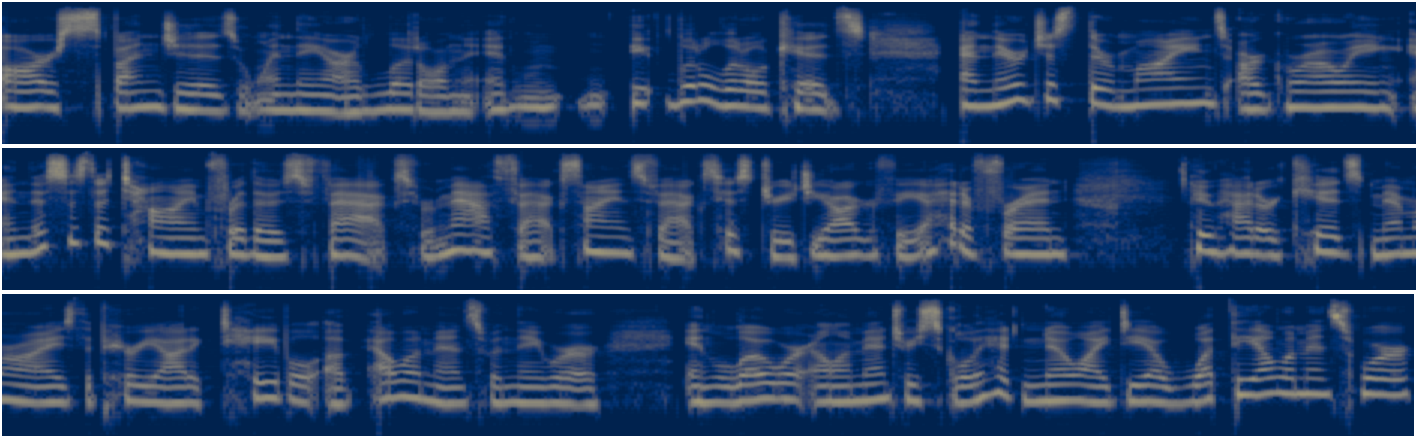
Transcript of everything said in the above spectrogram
are sponges when they are little, and, and little, little kids. And they're just, their minds are growing. And this is the time for those facts, for math facts, science facts, history, geography. I had a friend who had her kids memorize the periodic table of elements when they were in lower elementary school. They had no idea what the elements were,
